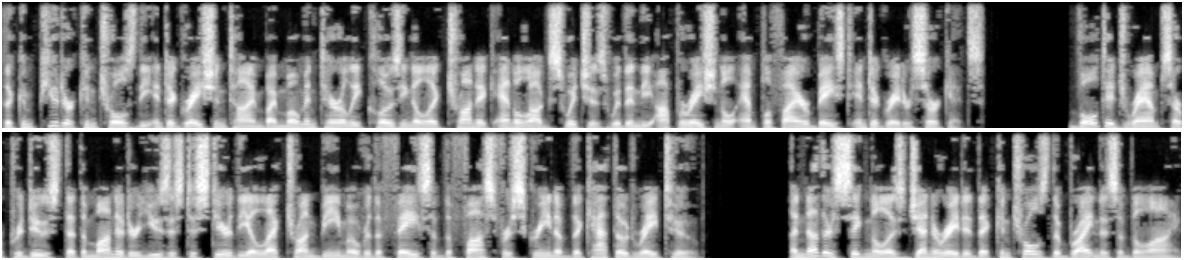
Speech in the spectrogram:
The computer controls the integration time by momentarily closing electronic analog switches within the operational amplifier-based integrator circuits. Voltage ramps are produced that the monitor uses to steer the electron beam over the face of the phosphor screen of the cathode ray tube. Another signal is generated that controls the brightness of the line.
